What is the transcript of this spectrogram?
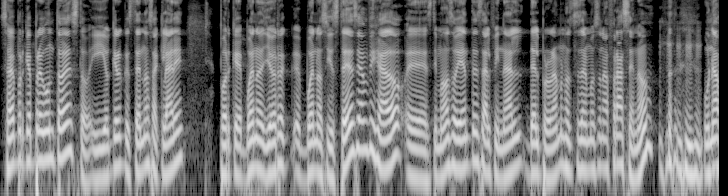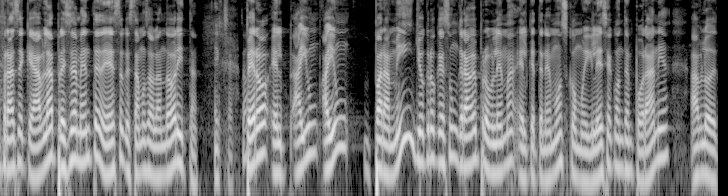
¿Sabe por qué pregunto esto? Y yo quiero que usted nos aclare, porque, bueno, yo, eh, bueno, si ustedes se han fijado, eh, estimados oyentes, al final del programa nosotros tenemos una frase, ¿no? una frase que habla precisamente de esto que estamos hablando ahorita. Exacto. Pero el, hay un, hay un, para mí, yo creo que es un grave problema el que tenemos como iglesia contemporánea, hablo de,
